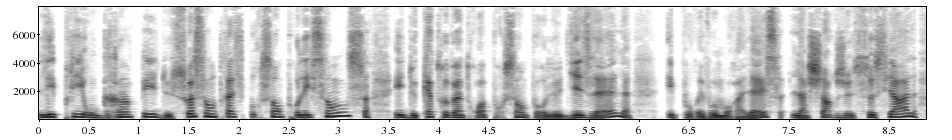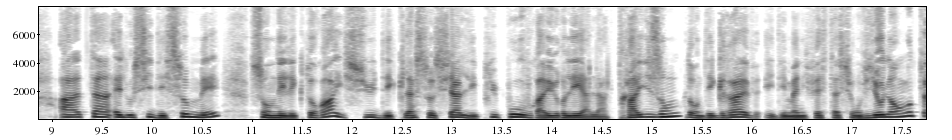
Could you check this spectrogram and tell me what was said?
les prix ont grimpé de 73% pour l'essence et de 83% pour le diesel. Et pour Evo Morales, la charge sociale a atteint elle aussi des sommets. Son électorat, issu des classes sociales les plus pauvres, a hurlé à la trahison dans des grèves et des manifestations violentes.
